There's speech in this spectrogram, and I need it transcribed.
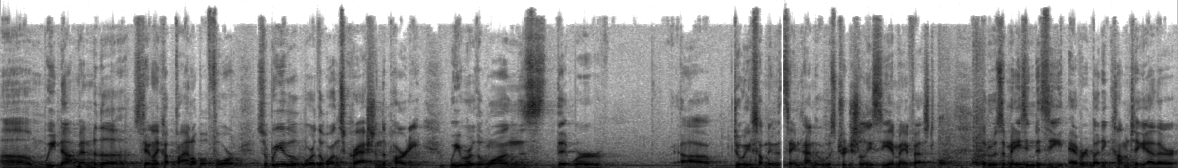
Um, we'd not been to the Stanley Cup final before, so we were the ones crashing the party. We were the ones that were uh, doing something at the same time that was traditionally CMA Festival. But it was amazing to see everybody come together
